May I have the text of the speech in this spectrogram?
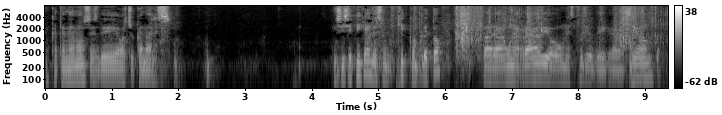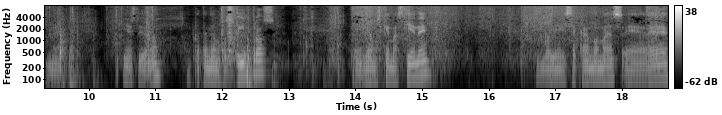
Acá tenemos, es de 8 canales. Si se fijan, es un kit completo para una radio o un estudio de grabación. Pequeño estudio, ¿no? Acá tenemos los filtros. Eh, veamos qué más tiene. Voy a ir sacando más. Eh, a ver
